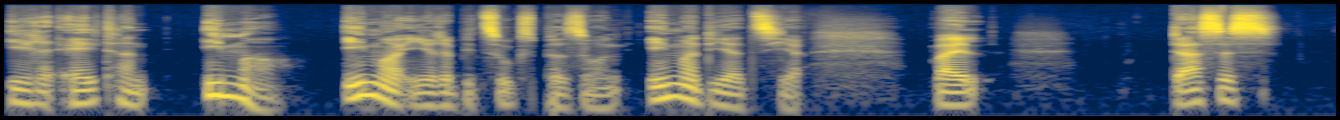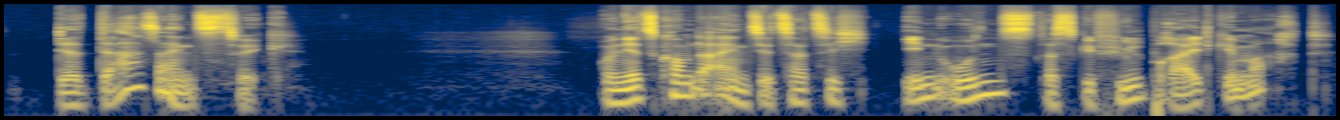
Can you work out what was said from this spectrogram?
ihre Eltern immer, immer ihre Bezugsperson, immer die Erzieher. Weil das ist der Daseinszweck. Und jetzt kommt eins, jetzt hat sich in uns das Gefühl breit gemacht,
